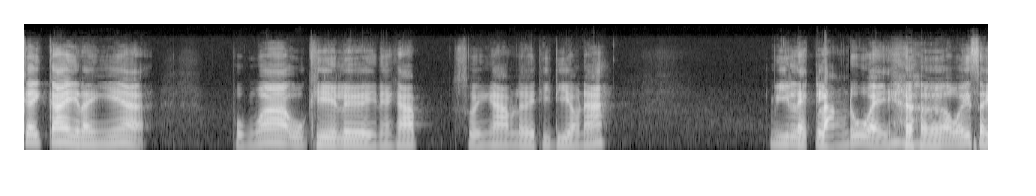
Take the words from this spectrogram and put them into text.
ใกล้ ๆ อะไรเงี้ย ผมว่าโอเคเลยนะครับ สวยงามเลยทีเดียวนะ มีเหล็กหลังด้วย เอาไว้ใส่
